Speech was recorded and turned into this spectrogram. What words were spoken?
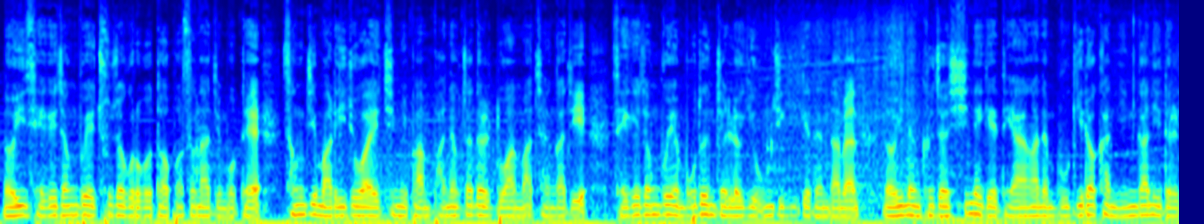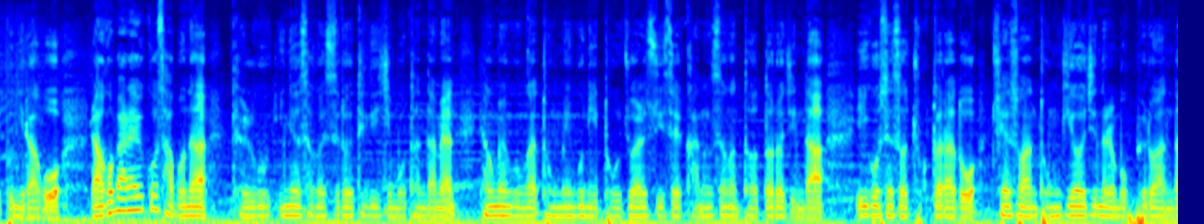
너희 세계 정부의 추적으로부터 벗어나지 못해 성지 마리조아에 침입한 반역자들 또한 마찬가지. 세계 정부의 모든 전력이 움직이게 된다면 너희는 그저 신에게 대항하는 무기력한 인간이 될 뿐이라고. 라고 말하였고 사보는 결국 이 녀석을 쓰러뜨리지 못한다면 혁명군과 동맹군이 도주할 수 있을 가능성은 더 떨어진다. 이곳에서 죽더라도 최소 최소한 동기어진을 목표로 한다.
